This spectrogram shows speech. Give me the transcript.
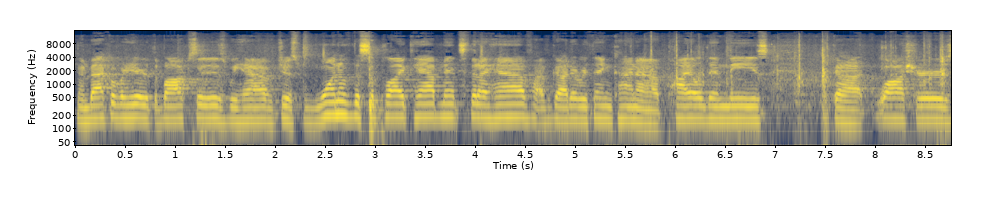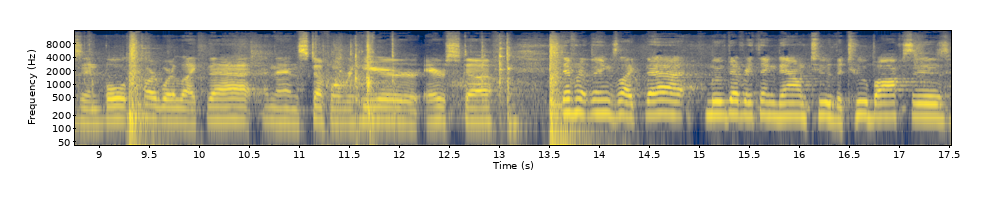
Then back over here at the boxes, we have just one of the supply cabinets that I have. I've got everything kind of piled in these. Got washers and bolts, hardware like that, and then stuff over here, air stuff, different things like that. Moved everything down to the two boxes.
